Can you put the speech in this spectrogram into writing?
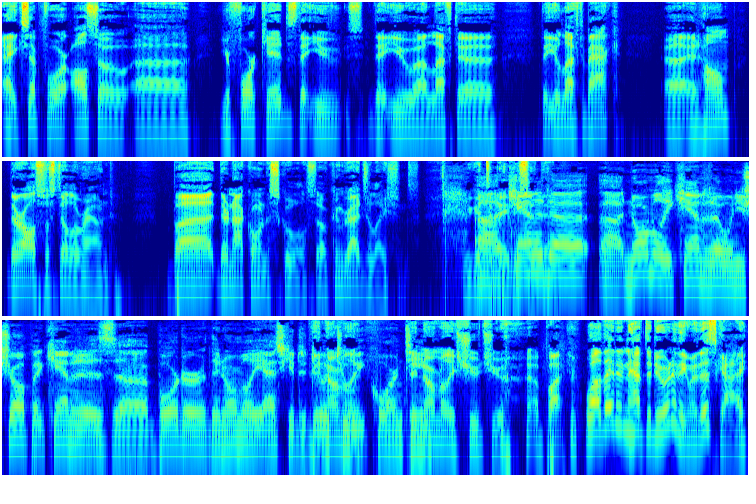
except for also uh, your four kids that you that you uh, left uh, that you left back uh, at home. They're also still around. but they're not going to school. So congratulations. You get to Uh, babysit them. Canada, uh, normally Canada, when you show up at Canada's uh, border, they normally ask you to do They a two week quarantine. They normally shoot you, but well, they didn't have to do anything with this guy.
